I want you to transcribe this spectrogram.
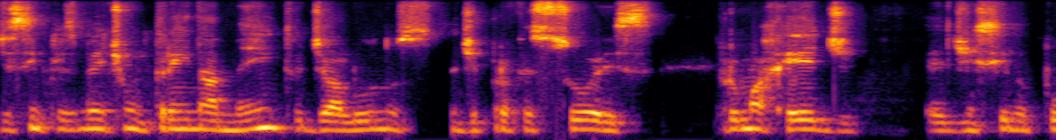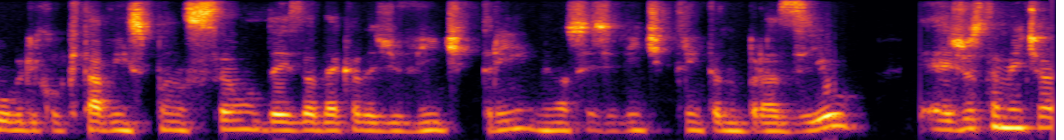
de simplesmente um treinamento de alunos, de professores, para uma rede eh, de ensino público que estava em expansão desde a década de 20, 30, 1920 e 30 no Brasil, é justamente a,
